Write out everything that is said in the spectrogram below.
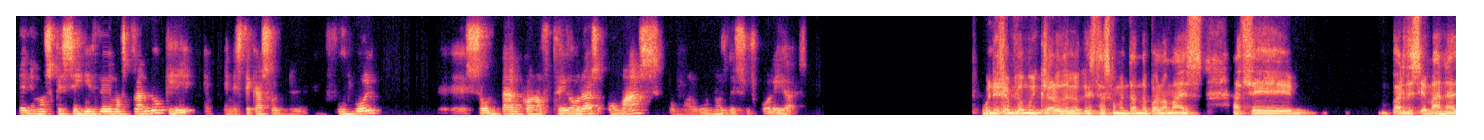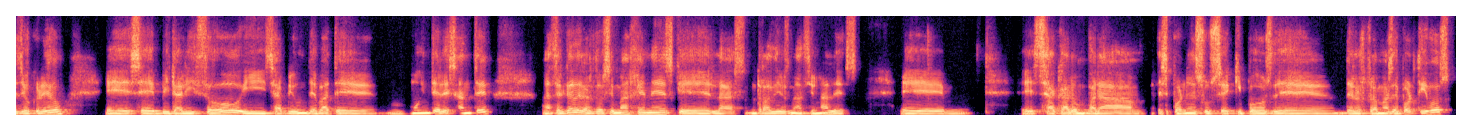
tenemos que seguir demostrando que, en este caso, en el fútbol, son tan conocedoras o más como algunos de sus colegas. Un ejemplo muy claro de lo que estás comentando, Paloma, es hace un par de semanas, yo creo, eh, se viralizó y se abrió un debate muy interesante acerca de las dos imágenes que las radios nacionales eh, eh, sacaron para exponer sus equipos de, los programas deportivos,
